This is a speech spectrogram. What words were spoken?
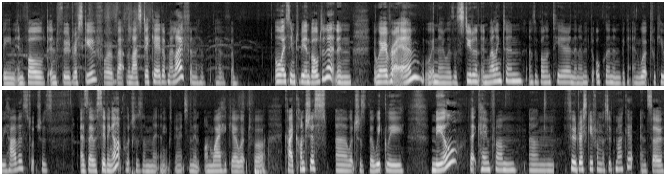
been involved in food rescue for about the last decade of my life, and have have um, always seemed to be involved in it. And wherever I am, when I was a student in Wellington, I was a volunteer, and then I moved to Auckland and beca- and worked for Kiwi Harvest, which was as they were setting up, which was an experience. And then on Waiheke, I worked for Kai Conscious, uh, which was the weekly meal that came from um, food rescue from the supermarket. And so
